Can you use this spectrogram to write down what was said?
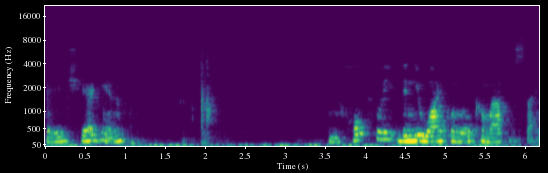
page here again. And hopefully the new icon will come up this time.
